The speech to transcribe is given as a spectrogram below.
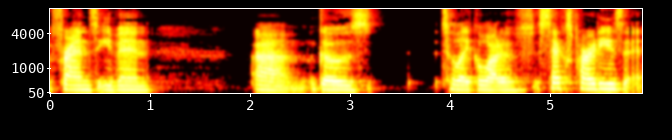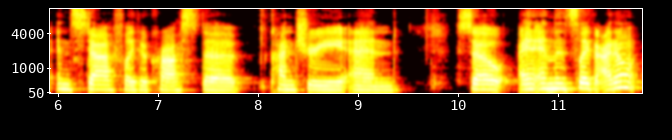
friends even um, goes to like a lot of sex parties and stuff like across the country and so and, and it's like i don't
